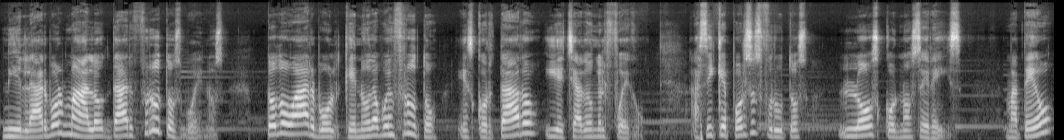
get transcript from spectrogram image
ni el árbol malo dar frutos buenos. Todo árbol que no da buen fruto es cortado y echado en el fuego. Así que por sus frutos los conoceréis. Mateo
